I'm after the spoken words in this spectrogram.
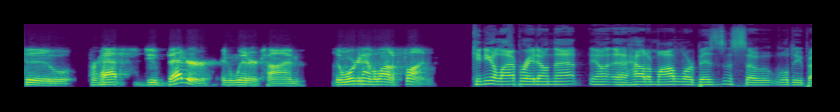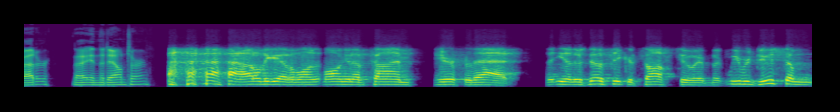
to perhaps do better in wintertime, then we're going to have a lot of fun. Can you elaborate on that? You know, uh, how to model our business so we'll do better uh, in the downturn? I don't think we have a long, long enough time here for that you know, there's no secret sauce to it, but we reduce some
